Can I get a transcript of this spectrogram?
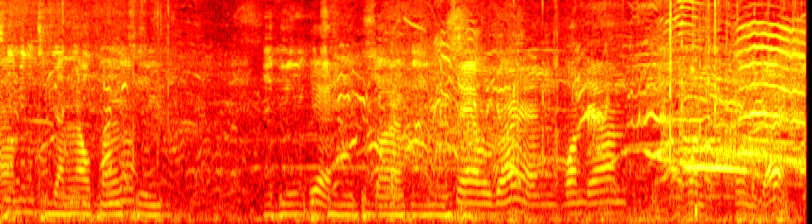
Um, down in Altona. Yeah, so see how we go, and one down, one, one to go.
